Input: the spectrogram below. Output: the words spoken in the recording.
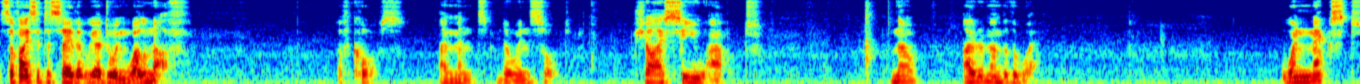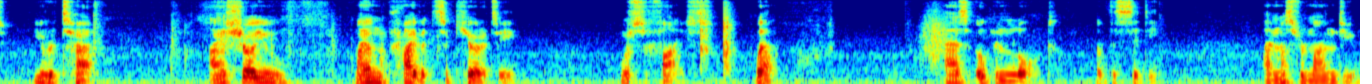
Suffice it to say that we are doing well enough. Of course, I meant no insult. Shall I see you out? No, I remember the way. When next you return, I assure you my own private security will suffice. Well, as open lord of the city, I must remind you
